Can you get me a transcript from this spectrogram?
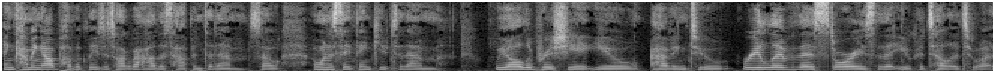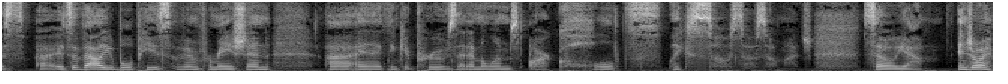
and coming out publicly to talk about how this happened to them. So I want to say thank you to them. We all appreciate you having to relive this story so that you could tell it to us. Uh, it's a valuable piece of information, uh, and I think it proves that MLMs are cults like so, so, so much. So, yeah, enjoy,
